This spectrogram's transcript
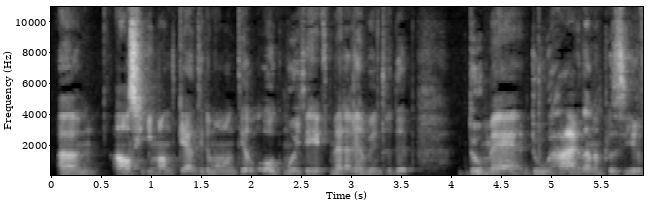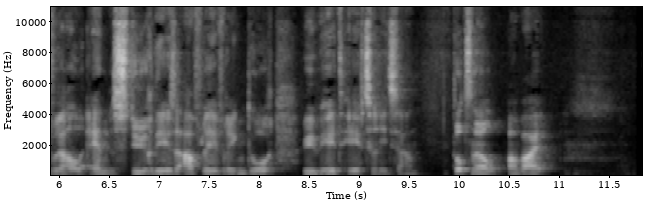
um, als je iemand kent die momenteel ook moeite heeft met haar winterdip, Doe mij, doe haar dan een plezier vooral en stuur deze aflevering door. Wie weet heeft ze er iets aan. Tot snel, bye bye.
